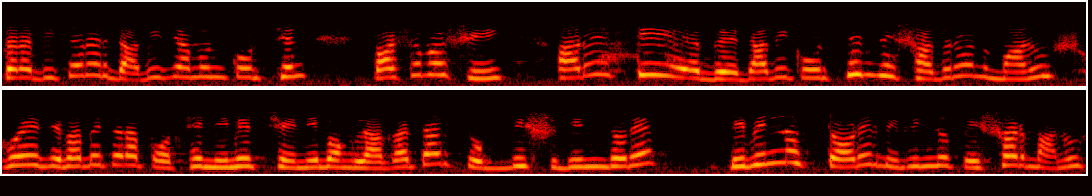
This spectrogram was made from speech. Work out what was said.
তারা বিচারের দাবি যেমন করছেন, পাশাপাশি আরও একটি দাবি করছেন যে সাধারণ মানুষ হয়ে যেভাবে তারা পথে নেমেছেন এবং লাগাতার চব্বিশ দিন ধরে বিভিন্ন স্তরের বিভিন্ন পেশার মানুষ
